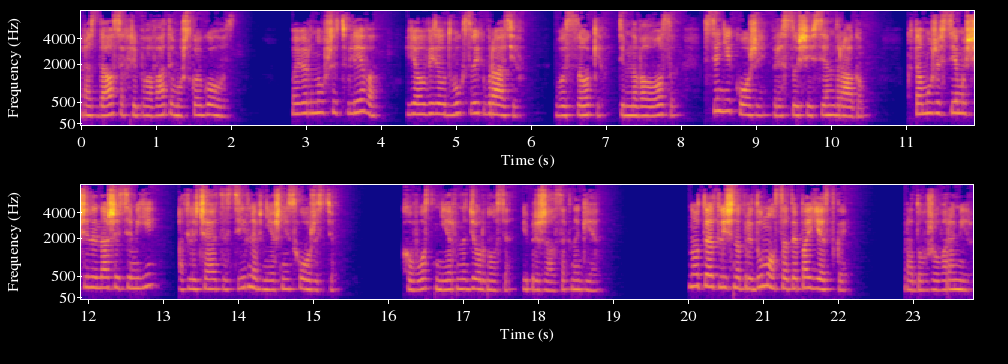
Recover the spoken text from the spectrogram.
Раздался хрипловатый мужской голос. Повернувшись влево, я увидел двух своих братьев, высоких, темноволосых, с синей кожей, присущей всем драгам. К тому же все мужчины нашей семьи отличаются сильной внешней схожестью. Хвост нервно дернулся и прижался к ноге. «Но ты отлично придумал с этой поездкой», — продолжил Варамир.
